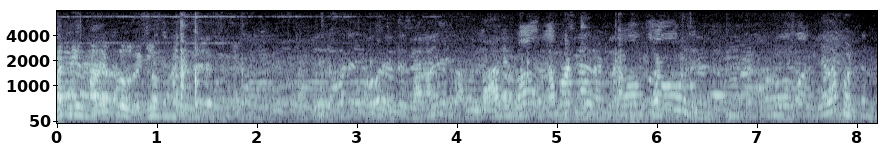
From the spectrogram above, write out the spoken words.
అన్నీ మాది ఎప్పుడు రెగ్యులర్ ఎలా పడుతుంది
